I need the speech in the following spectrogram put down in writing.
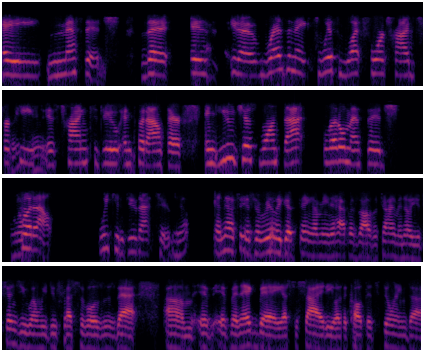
a message that is, you know, resonates with what Four Tribes for Peace is trying to do and put out there, and you just want that little message put out, we can do that too. Yep. And that's it's a really good thing. I mean, it happens all the time in Oyotunji when we do festivals. Is that um, if if an egbe, a society, or the cult that's doing the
